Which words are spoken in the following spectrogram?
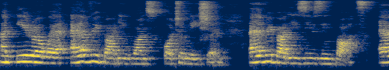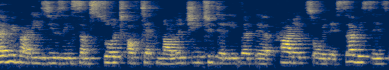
an era where everybody wants automation. Everybody's using bots. Everybody's using some sort of technology to deliver their products or their services,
